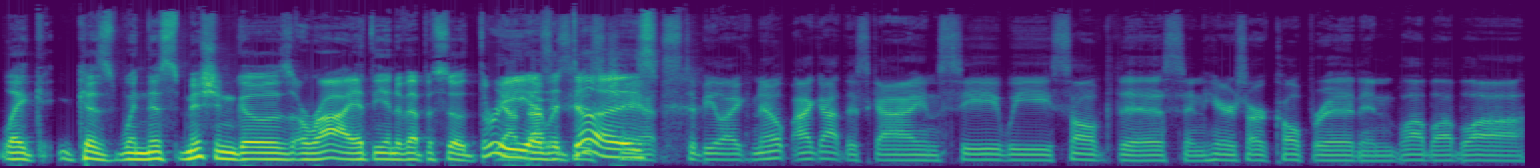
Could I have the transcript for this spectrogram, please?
like because when this mission goes awry at the end of episode three, Yeah, as it does, to be like, nope, I got this guy, and see, we solved this, and here's our culprit, and blah blah blah.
